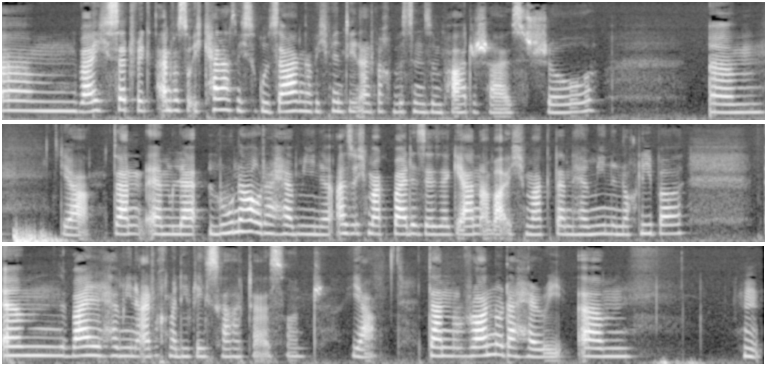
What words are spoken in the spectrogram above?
ähm, weil ich Cedric einfach so, ich kann das nicht so gut sagen, aber ich finde ihn einfach ein bisschen sympathischer als Joe. Ähm, ja, dann ähm, Luna oder Hermine. Also ich mag beide sehr, sehr gern, aber ich mag dann Hermine noch lieber, ähm, weil Hermine einfach mein Lieblingscharakter ist. Und ja, dann Ron oder Harry. Ähm, hm.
